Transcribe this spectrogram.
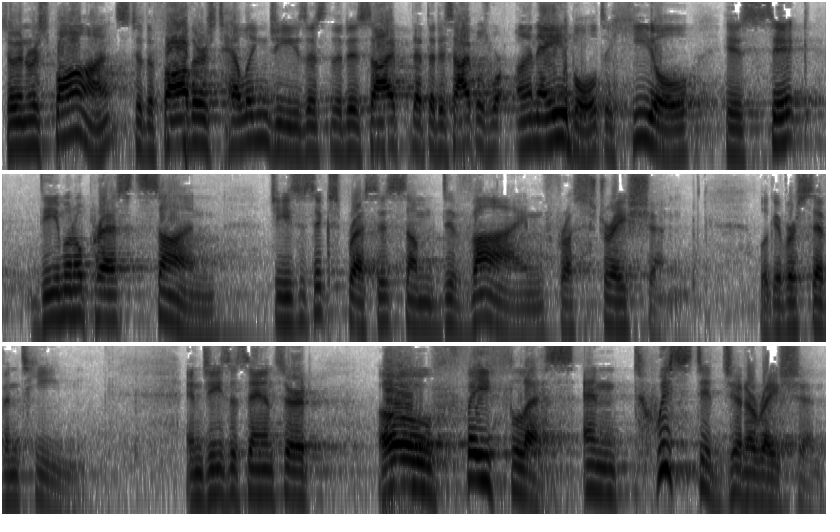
So, in response to the Father's telling Jesus that the disciples were unable to heal his sick, demon oppressed son, Jesus expresses some divine frustration. Look at verse 17. And Jesus answered, O faithless and twisted generation,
